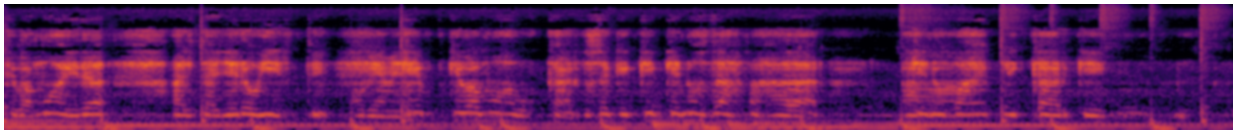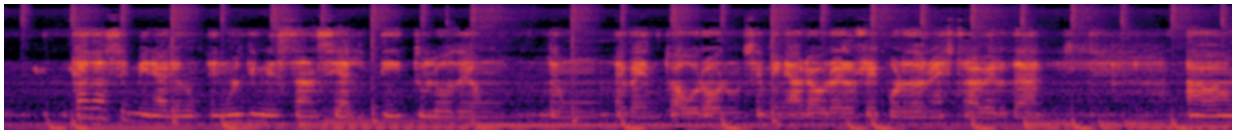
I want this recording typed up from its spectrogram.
que vamos a ir al taller oírte, Obviamente. ¿qué, vamos a buscar? O sea, ¿qué, qué, nos das, vas a dar? ¿Qué nos ah. vas a explicar? ¿Qué... Cada seminario, en última instancia, el título de un, de un evento Aurora, un seminario Aurora, el recuerdo de nuestra verdad. Ah,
